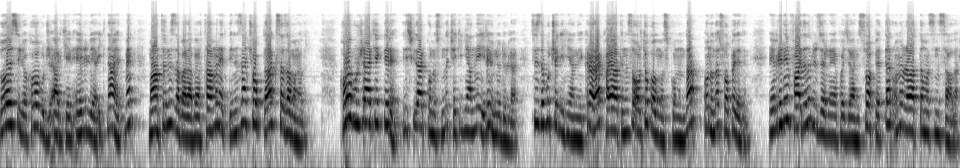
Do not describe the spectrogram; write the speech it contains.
Dolayısıyla kova burcu erkeğin evliliğe ikna etmek mantığınızla beraber tahmin ettiğinizden çok daha kısa zaman alır. Kova burcu erkekleri ilişkiler konusunda çekingenliği ile ünlüdürler. Siz de bu çekingenliği kırarak hayatınızda ortak olması konusunda onunla sohbet edin. Evliliğin faydaları üzerine yapacağınız sohbetler onun rahatlamasını sağlar.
